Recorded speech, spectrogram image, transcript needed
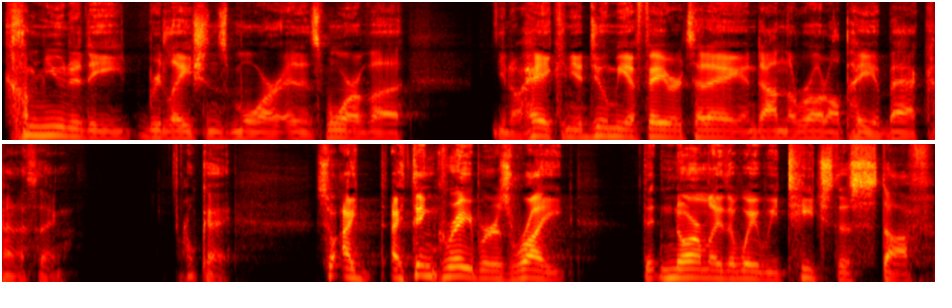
community relations more, and it's more of a you know, hey, can you do me a favor today? And down the road, I'll pay you back kind of thing. Okay. So I, I think Graeber is right that normally the way we teach this stuff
